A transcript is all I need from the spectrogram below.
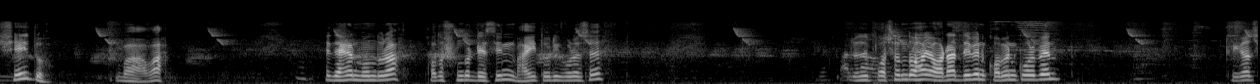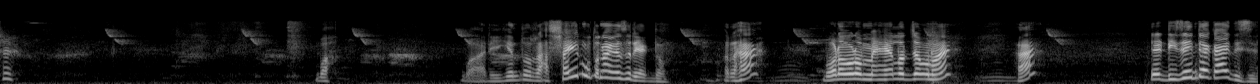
সেই তো, বাবা। এই দেখেন বন্ধুরা, কত সুন্দর ড্রেসিং ভাই তৈরি করেছে। যদি পছন্দ হয় অর্ডার দেবেন, কমেন্ট করবেন। ঠিক আছে? বাহ। বাড়ি কিন্তু রাজশাহীর মতন হয়ে গেছে রে একদম। আর হ্যাঁ? বড় বড় মেহেলত যেমন হয় হ্যাঁ? এই ডিজাইনটা কায় দিছে?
